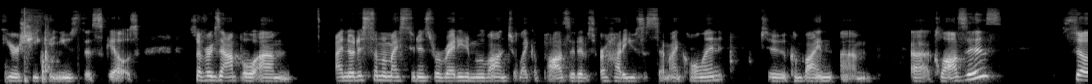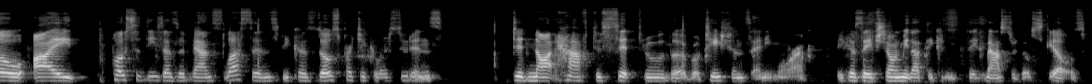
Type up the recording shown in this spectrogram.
he or she can use the skills. So for example, um, I noticed some of my students were ready to move on to like apostrophes or how to use a semicolon to combine um, uh, clauses. So I posted these as advanced lessons because those particular students did not have to sit through the rotations anymore because they've shown me that they can they've mastered those skills.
